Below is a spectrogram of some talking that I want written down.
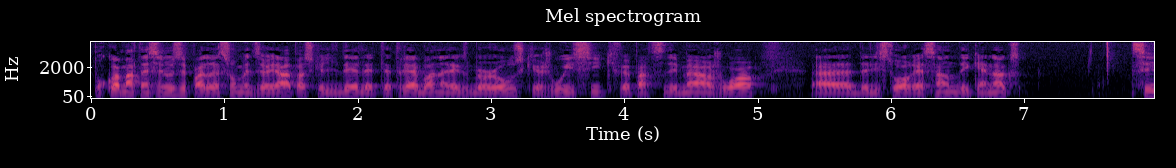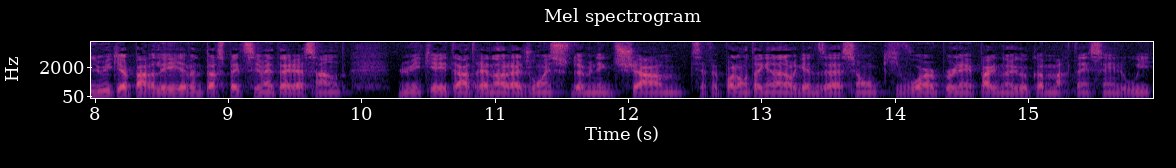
Pourquoi Martin Saint-Louis s'est pas adressé aux médias hier? Parce que l'idée, était très bonne. Alex Burrows, qui a joué ici, qui fait partie des meilleurs joueurs de l'histoire récente des Canucks, c'est lui qui a parlé. Il avait une perspective intéressante. Lui qui a été entraîneur adjoint sous Dominique Ducharme, qui ça fait pas longtemps qu'il est dans l'organisation, qui voit un peu l'impact d'un gars comme Martin Saint-Louis,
